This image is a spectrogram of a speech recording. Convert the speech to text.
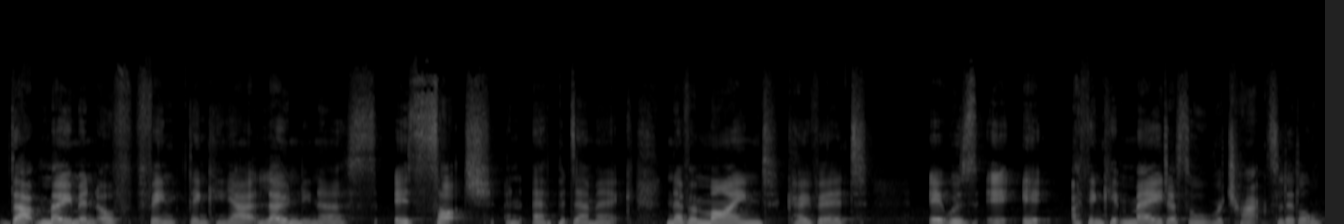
that moment of think, thinking, yeah, loneliness is such an epidemic. Never mind COVID. It was it, it. I think it made us all retract a little.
